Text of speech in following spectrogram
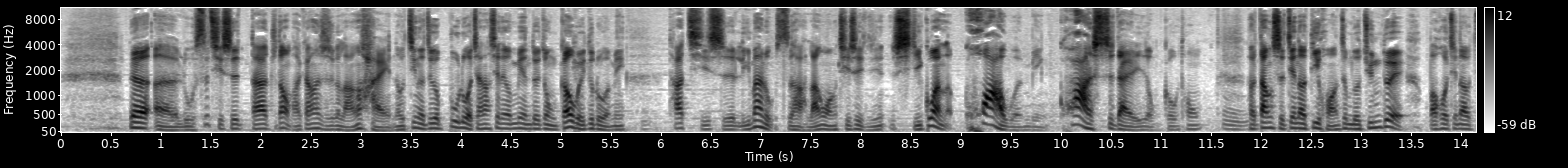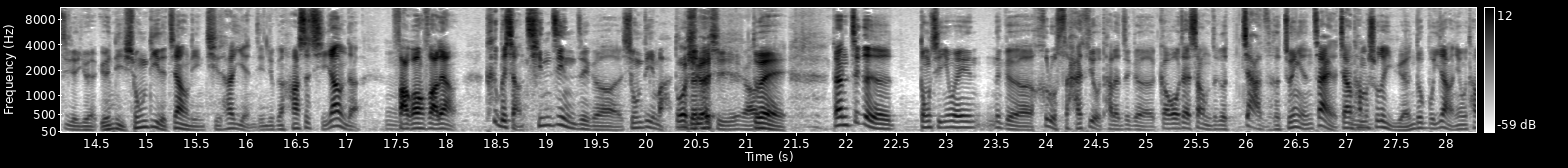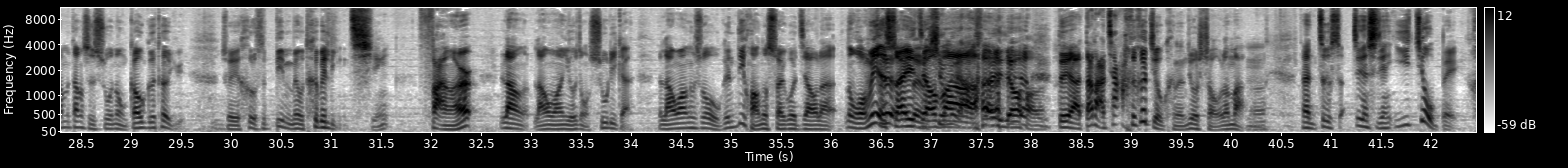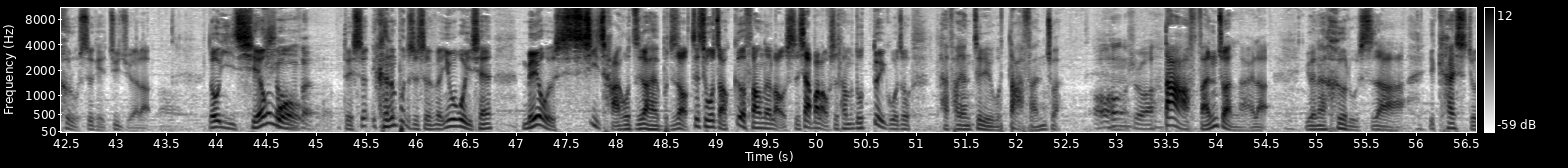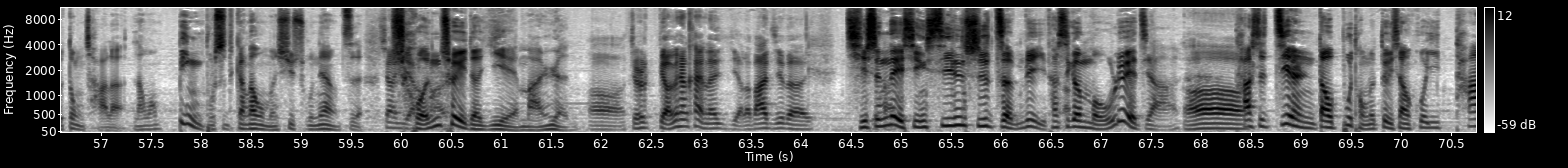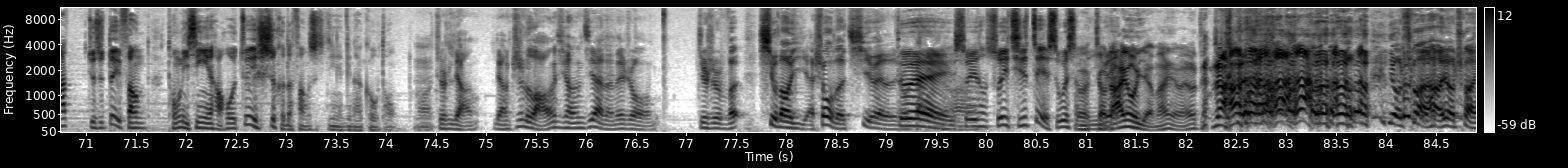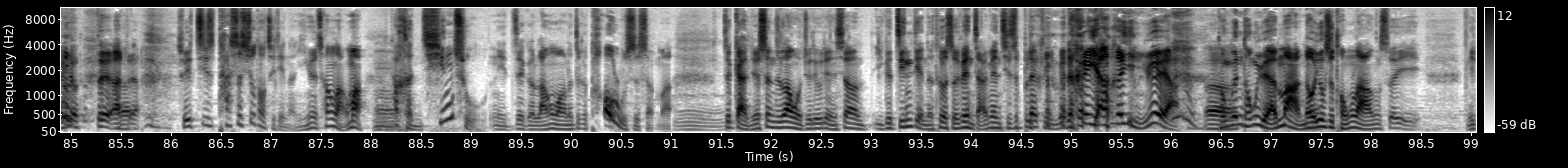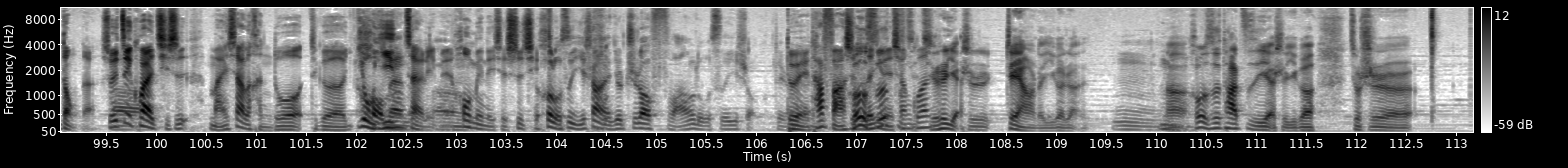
那呃，鲁斯其实大家知道嘛，他刚开始是个狼孩，然后进了这个部落，加上现在又面对这种高维度的文明，他其实黎曼鲁斯哈狼王其实已经习惯了跨文明、跨世代的一种沟通。嗯，他当时见到帝皇这么多军队，包括见到自己的原原体兄弟的将领，其实他眼睛就跟哈士奇一样的发光发亮，特别想亲近这个兄弟嘛，多学习。对，但这个。东西，因为那个赫鲁斯还是有他的这个高高在上的这个架子和尊严在的，这样他们说的语言都不一样，因为他们当时说那种高哥特语，所以赫鲁斯并没有特别领情，反而让狼王有种疏离感。狼王说：“我跟帝皇都摔过跤了，那我们也摔一跤吧，摔一跤好了。”对啊，打打架、喝喝酒，可能就熟了嘛。但这个是这件事情依旧被赫鲁斯给拒绝了。然后以前我对身可能不只是身份，因为我以前没有细查过资料，还不知道。这次我找各方的老师、下巴老师，他们都对过之后，才发现这里有个大反转。哦，是吧？大反转来了，原来赫鲁斯啊，一开始就洞察了，狼王并不是刚刚我们叙述那样子纯粹的野蛮人哦，就是表面上看起来野了吧唧的其实内心心思缜密，他是个谋略家。哦，他是见到不同的对象，会以他就是对方同理心也好，或最适合的方式进行跟他沟通。啊，就是两两只狼相见的那种，就是闻嗅到野兽的气味的那种感对，所以所以其实这也是为什么就是狡诈又野蛮，野蛮又狡诈。又串啊，又串又 对啊对啊，所以其实他是嗅到这点的。银月苍狼嘛，他很清楚你这个狼王的这个套路是什么，这感觉甚至让我觉得有点像一个经典的特摄片假面骑士 Black 里面的黑羊和影月啊，同根同源嘛，然后又是同狼，所以。你懂的，所以这块其实埋下了很多这个诱因在里面，嗯后面的一些事情。赫鲁斯一上来就知道防鲁斯一手，对他反而是人荷鲁斯自己员相关其，实也是这样的一个人嗯啊。赫鲁斯他自己也是一个，就是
